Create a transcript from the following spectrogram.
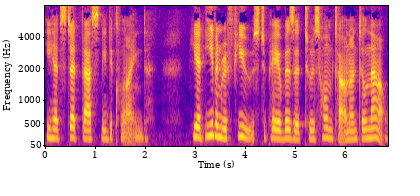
he had steadfastly declined. He had even refused to pay a visit to his hometown until now,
